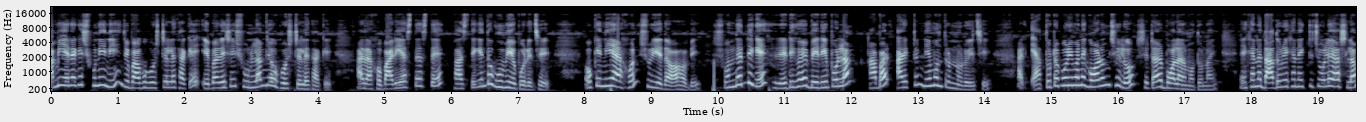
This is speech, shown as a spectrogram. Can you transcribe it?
আমি এর আগে শুনিনি যে বাবু হোস্টেলে থাকে, এবার এসে শুনলাম যে ও হোস্টেলে থাকে। আর দেখো, বাড়ি আসতে আসতে ভাস্তি কিন্তু ঘুমিয়ে পড়েছে। ওকে নিয়ে এখন শুইয়ে দেওয়া হবে। সন্ধ্যের দিকে রেডি হয়ে বেরিয়ে পড়লাম আবার আরেকটা নেমন্ত্রণ রয়েছে। আর এতটা পরিমাণে গরম ছিল, সেটা আর বলার মতো নয়। এখানে দাদুর এখানে একটু চলে আসলাম।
